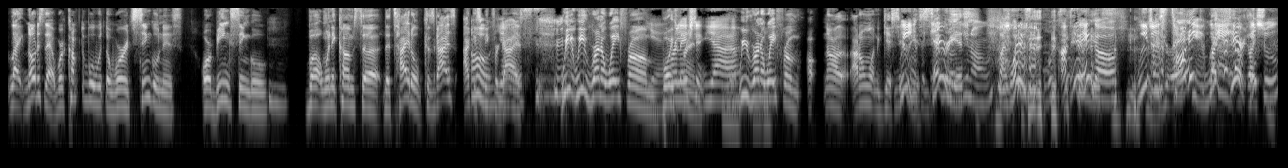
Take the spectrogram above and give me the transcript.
like notice that we're comfortable with the word singleness or being single, Mhm. But when it comes to the title, because guys, I can Oh, speak for guys. We we run away from Yeah. boyfriend. Relation, yeah. We run mm-hmm. away from. Oh, no, I don't want to get we ain't serious. together, serious, you know. Like, what is? I'm single. We just Right? talking. We Like, ain't serious, like- official,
